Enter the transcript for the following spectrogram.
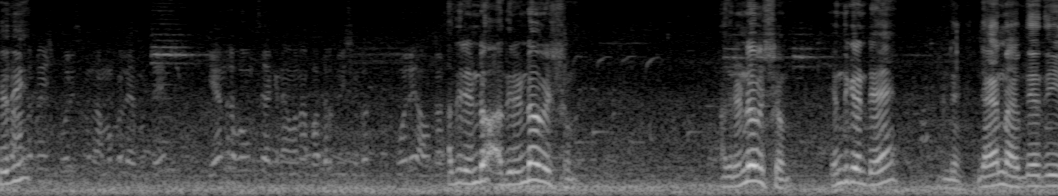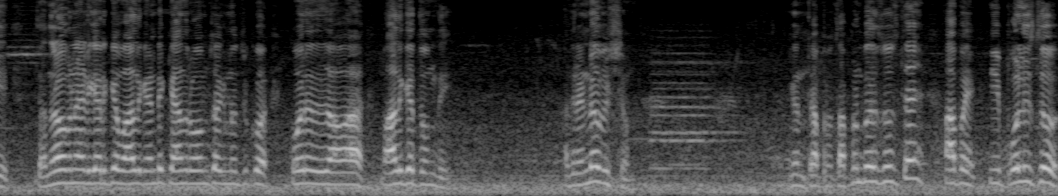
ఇది ఏది? అది రెండో అది రెండో విషయం. అది రెండో విషయం. ఎందుకంటే జగన్ ఇది చంద్రబాబు నాయుడు గారికి వాళ్ళకంటే కేంద్ర హోంశాఖ నుంచి కో- కోరేది వాళ్ళకైతే ఉంది. అది రెండో విషయం. తప్ప తప్పని పరిస్థితి చూస్తే ఆపై ఈ పోలీసు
